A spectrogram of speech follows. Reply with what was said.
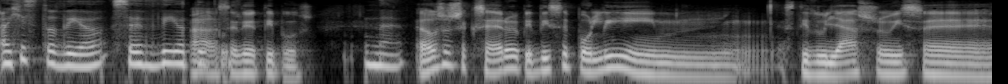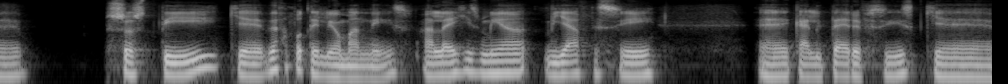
Όχι στο δύο, σε δύο τύπους. Α, σε δύο τύπους. Ναι. Ε, όσο σε ξέρω, επειδή είσαι πολύ στη δουλειά σου, είσαι σωστή και δεν θα πω τελειομανής, αλλά έχεις μια διάθεση ε, καλυτέρευσης και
